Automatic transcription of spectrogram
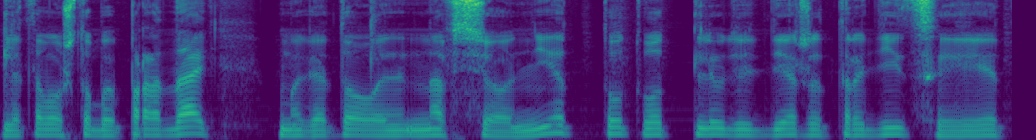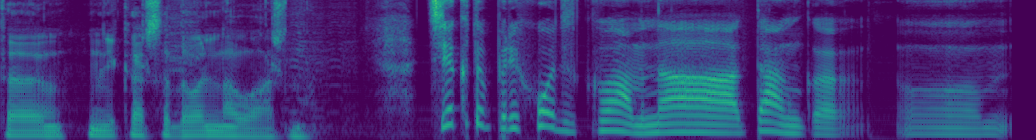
для того, чтобы продать, мы готовы на все. Нет, тут вот люди держат традиции, и это, мне кажется, довольно важно. Те, кто приходит к вам на танго, эм,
